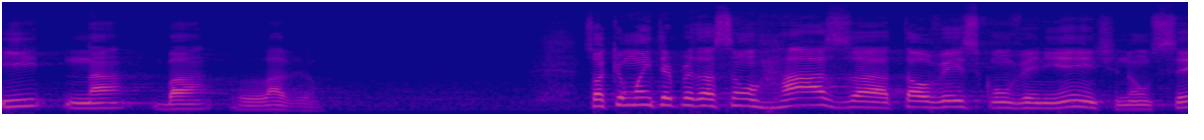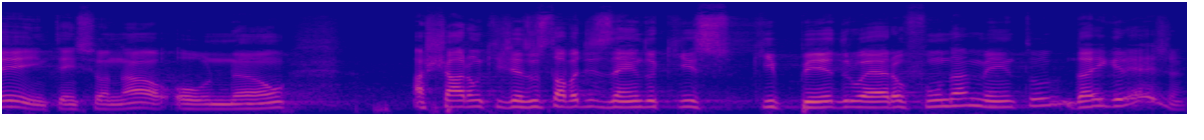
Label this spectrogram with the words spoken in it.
inabalável. Só que uma interpretação rasa, talvez conveniente, não sei, intencional ou não, acharam que Jesus estava dizendo que, que Pedro era o fundamento da igreja.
